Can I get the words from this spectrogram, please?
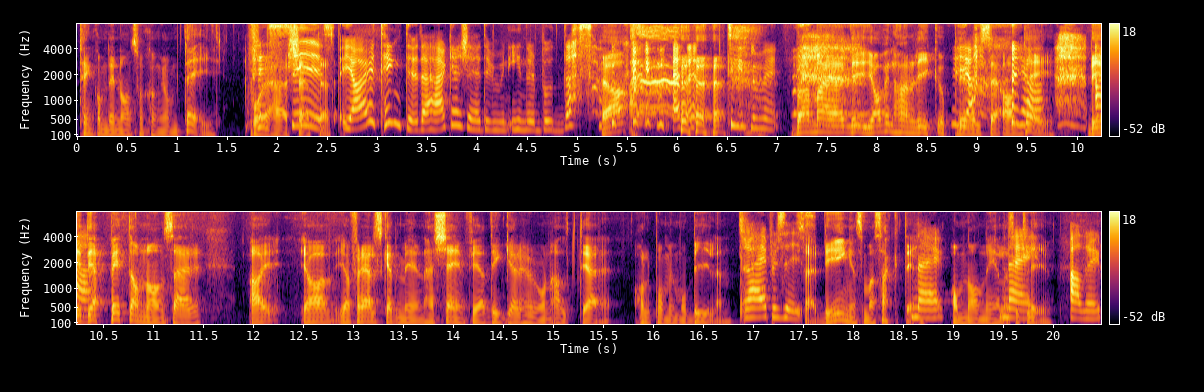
tänk om det är någon som sjunger om dig på det här sättet. Jag har ju tänkt att det här kanske är typ min inre buddha som Ja. till mig. Bara, Maja, det- jag vill ha en rik upplevelse Ja, av ja. dig. Det är Ja. deppigt om någon så här, ja, jag, jag förälskade mig i den här tjejen för jag diggar hur hon alltid håller på med mobilen. Nej, precis. Så här, det är ingen som har sagt det Nej. om någon i hela Nej, sitt liv. aldrig.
